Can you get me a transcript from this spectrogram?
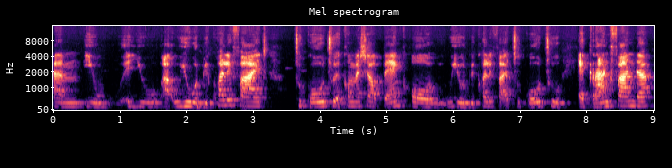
um, you you uh, you would be qualified to go to a commercial bank or you would be qualified to go to a grant funder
